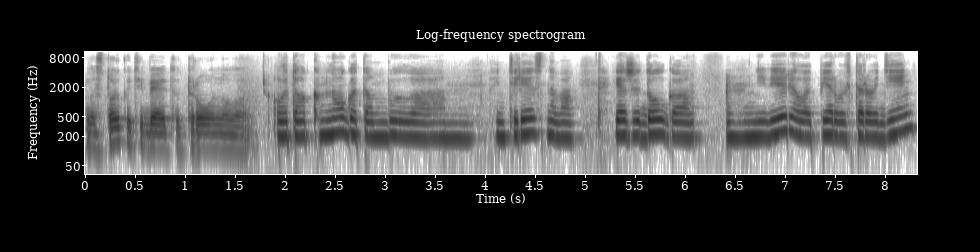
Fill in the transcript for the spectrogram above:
настолько тебя это тронуло? Ой, так много там было интересного. Я же долго не верила первый, второй день,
